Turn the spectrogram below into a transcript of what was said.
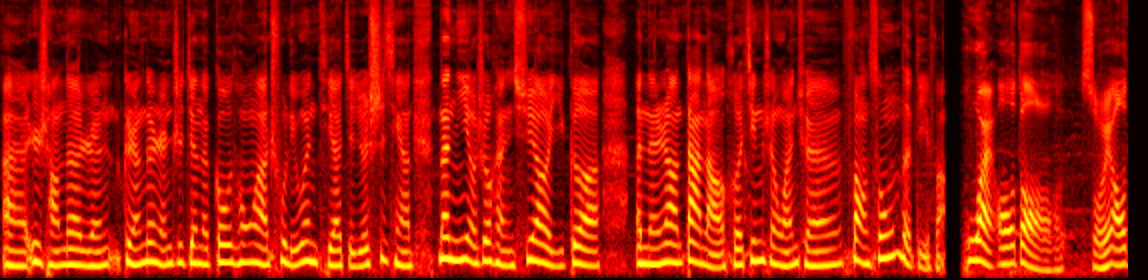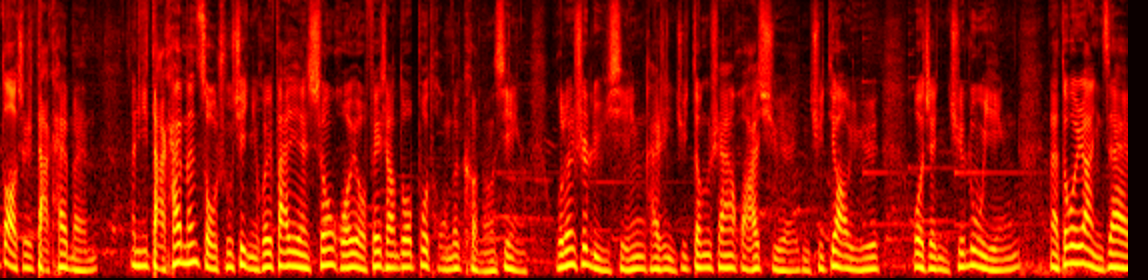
呃，日常的人人跟人之间的沟通啊，处理问题啊，解决事情啊，那你有时候很需要一个呃，能让大脑和精神完全放松的地方。户外凹道，所谓凹道就是打开门。那你打开门走出去，你会发现生活有非常多不同的可能性。无论是旅行，还是你去登山、滑雪，你去钓鱼，或者你去露营，那都会让你在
